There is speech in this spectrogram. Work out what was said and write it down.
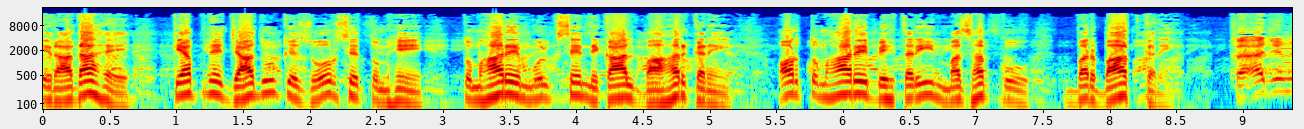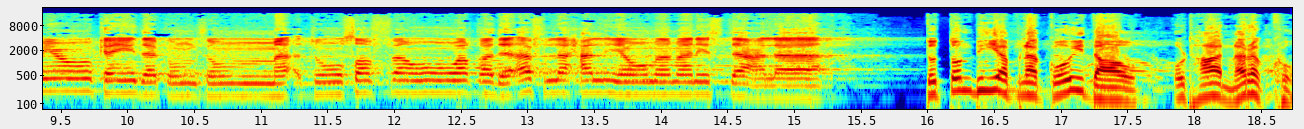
ارادہ ہے کہ اپنے جادو کے زور سے تمہیں تمہارے ملک سے نکال باہر کریں اور تمہارے بہترین مذہب کو برباد کریں. فأجمعوا كيدكم ثم أتوا صفا وقد أفلح اليوم من استعلا تو تم بھی اپنا کوئی داؤ اٹھا نہ رکھو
